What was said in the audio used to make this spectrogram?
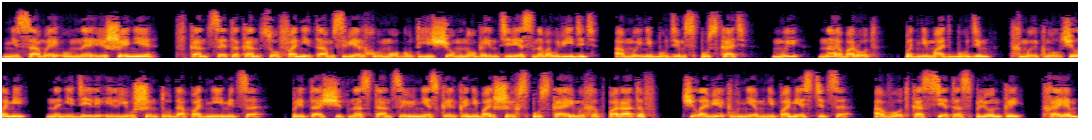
не самое умное решение. В конце-то концов они там сверху могут еще много интересного увидеть, а мы не будем спускать, мы, наоборот, поднимать будем, хмыкнул Челами. На неделе Ильюшин туда поднимется, притащит на станцию несколько небольших спускаемых аппаратов. Человек в нем не поместится, а вот кассета с пленкой. ХМ.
